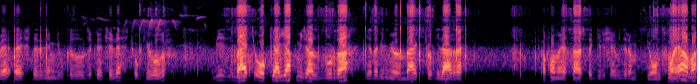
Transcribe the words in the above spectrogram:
ve işte dediğim gibi kızılcık reçeli çok iyi olur. Biz belki okyay yapmayacağız burada ya da bilmiyorum belki çok ileride kafama eserse girişebilirim yontmaya ama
